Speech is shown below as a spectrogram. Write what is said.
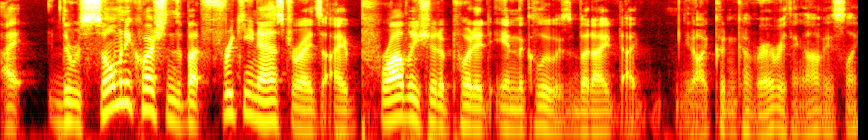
I there were so many questions about freaking asteroids. I probably should have put it in the clues, but I, I you know I couldn't cover everything. Obviously.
